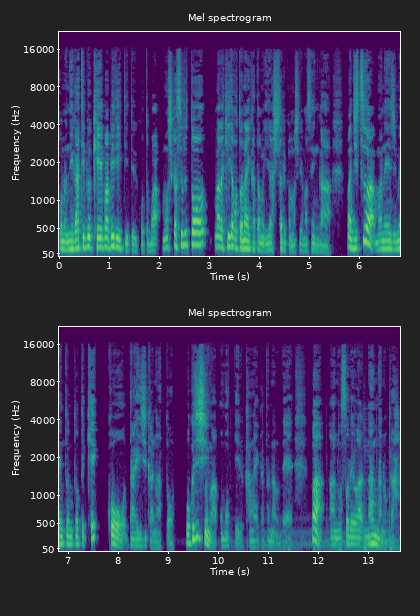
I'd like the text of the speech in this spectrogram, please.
このネガティブケイパビリティという言葉、もしかするとまだ聞いたことない方もいらっしゃるかもしれませんが、まあ、実はマネージメントにとって結構大事かなと僕自身は思っている考え方なので、まあ、あの、それは何なのか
